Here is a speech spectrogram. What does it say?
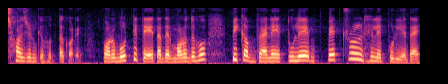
ছয়জনকে হত্যা করে। পরবর্তীতে তাদের মরদেহ পিক ভ্যানে তুলে পেট্রোল ঢেলে পুড়িয়ে দেয়।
